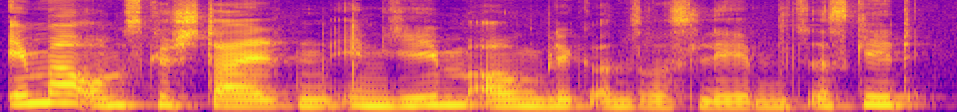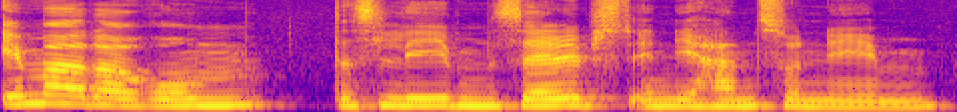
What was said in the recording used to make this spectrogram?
immer ums Gestalten in jedem Augenblick unseres Lebens. Es geht immer darum, das Leben selbst in die Hand zu nehmen.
